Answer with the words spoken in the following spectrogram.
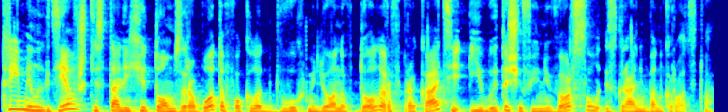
Три милых девушки стали хитом, заработав около 2 миллионов долларов в прокате и вытащив Universal из грани банкротства.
